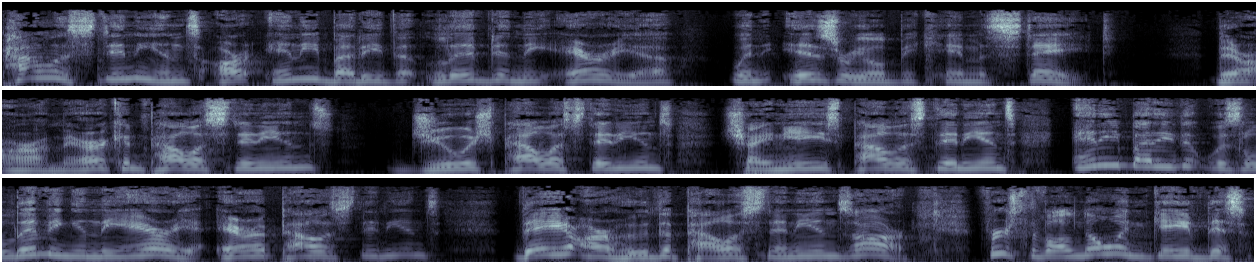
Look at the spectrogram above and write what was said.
Palestinians are anybody that lived in the area when Israel became a state. There are American Palestinians, Jewish Palestinians, Chinese Palestinians, anybody that was living in the area, Arab Palestinians, they are who the Palestinians are. First of all, no one gave this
